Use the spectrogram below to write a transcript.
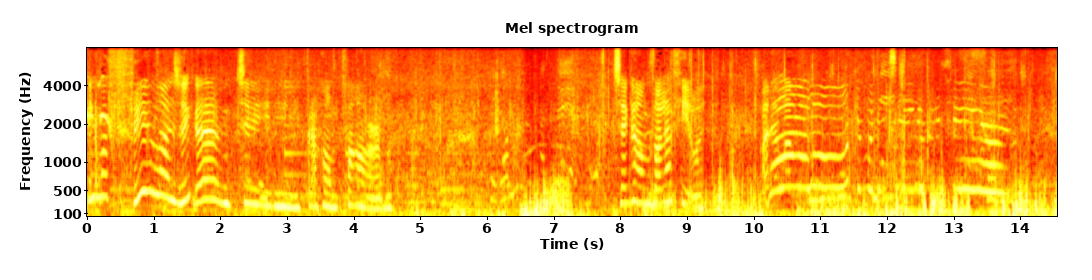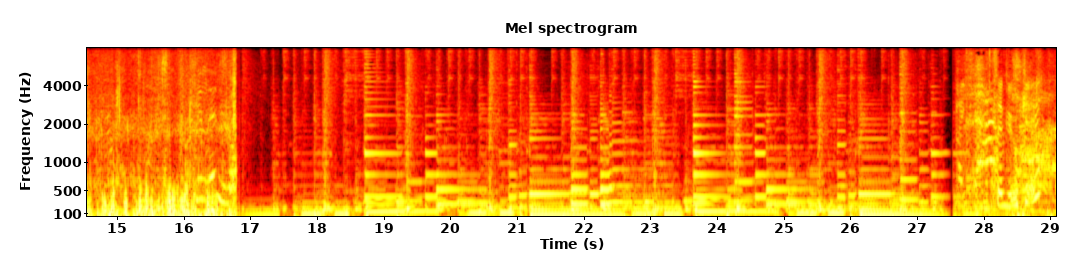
Tem uma fila gigante pra Home Farm. Chegamos, olha a fila. Olha lá, Malu, que bonitinho, bichinho. Você viu o quê?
